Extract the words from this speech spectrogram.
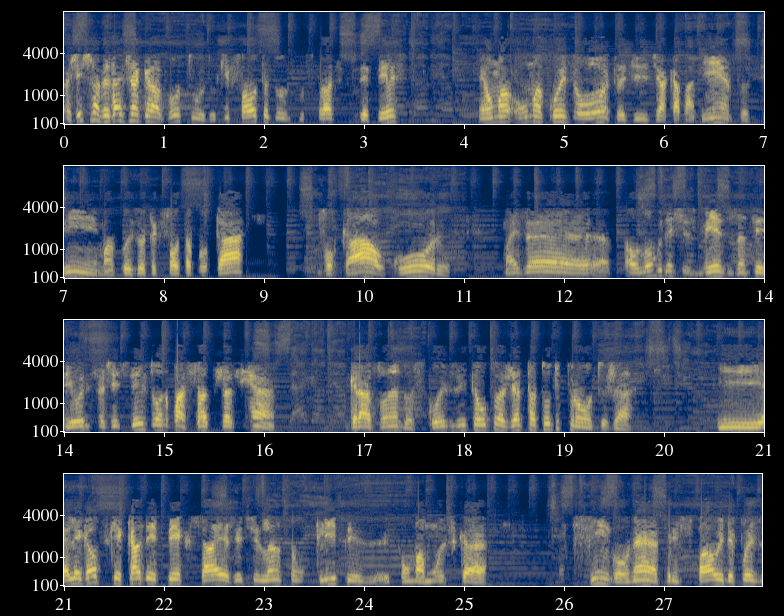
a gente, na verdade, já gravou tudo. O que falta do, dos próximos EPs é uma, uma coisa ou outra de, de acabamento, assim, uma coisa ou outra que falta botar, vocal, coro. Mas é, ao longo desses meses anteriores, a gente, desde o ano passado, já vinha gravando as coisas, então o projeto está todo pronto já. E é legal porque cada EP que sai, a gente lança um clipe com uma música single, né, principal, e depois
